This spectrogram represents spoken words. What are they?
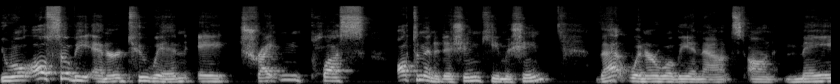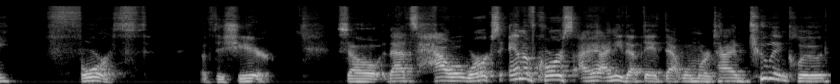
You will also be entered to win a Triton Plus Ultimate Edition key machine. That winner will be announced on May 4th of this year. So that's how it works. And of course, I, I, need to update that one more time to include,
